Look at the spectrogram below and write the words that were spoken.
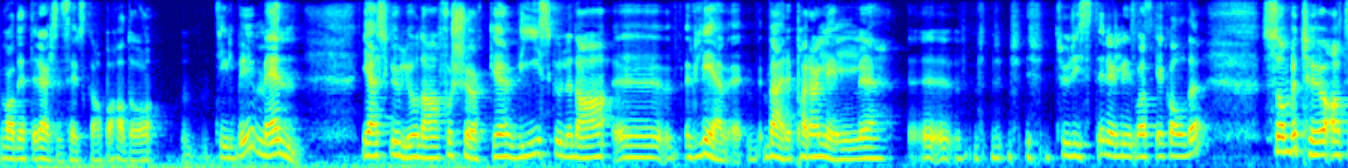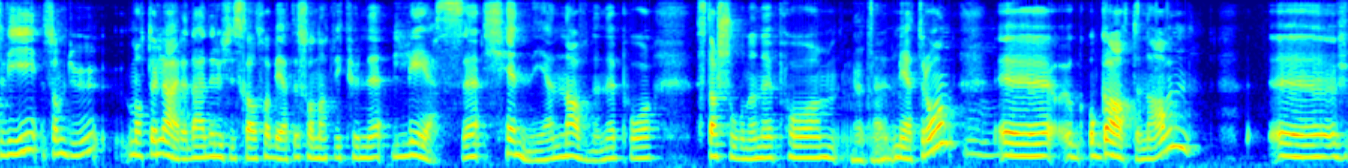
hva dette reiseselskapet hadde å tilby. Men jeg skulle jo da forsøke Vi skulle da eh, leve, være parallelle turister, eller hva skal jeg kalle det. Som betød at vi, som du, måtte lære deg det russiske alfabetet sånn at vi kunne lese, kjenne igjen navnene på stasjonene på Metroen. metroen. Eh, og gatenavn. Eh,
